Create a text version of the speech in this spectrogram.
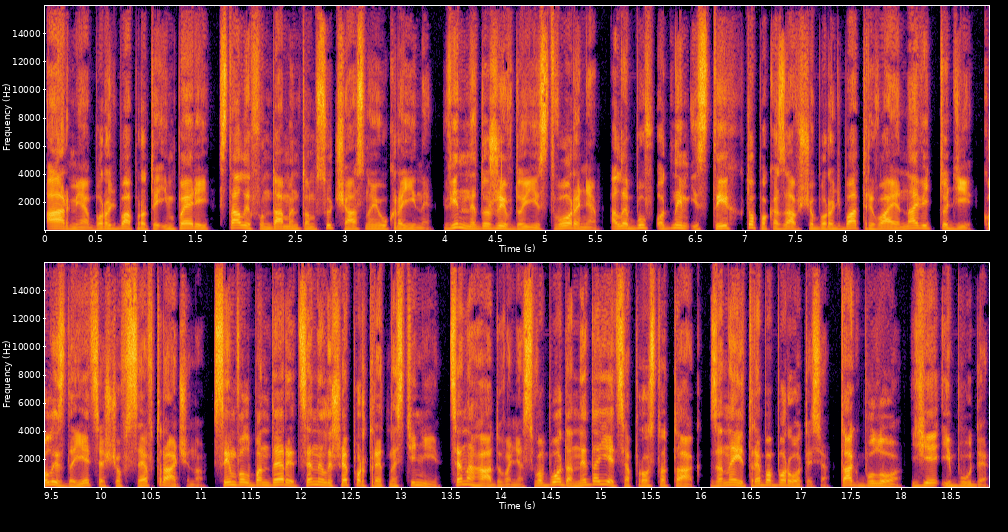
армія, боротьба проти імперій стали фундаментом сучасної України. Він не дожив до її створення, але був одним із тих, хто показав, що боротьба триває навіть тоді, коли здається, що все втрачено. Символ Бандери це не лише портрет на стіні, це нагадування. Свобода не дається просто так. За неї треба боротися. Так було, є і буде.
